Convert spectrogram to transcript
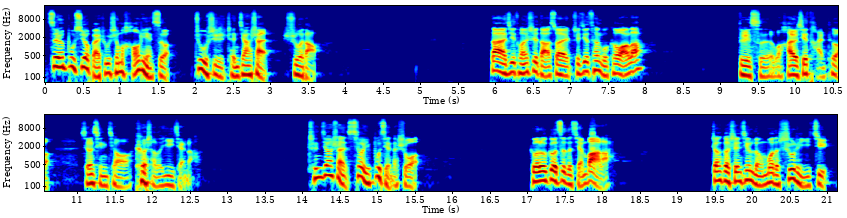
自然不需要摆出什么好脸色，注视着陈家善说道。大雅集团是打算直接参股科王了？对此我还有些忐忑，想请教客少的意见呢。陈家善笑意不减的说：“各留各自的钱罢了。”张克神情冷漠的说了一句：“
